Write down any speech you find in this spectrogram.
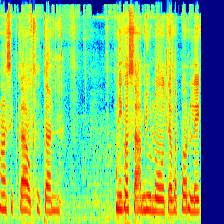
ห้าสิบเก้าคือกัน นี่ก็สามยูโรแต่ว่าต้นเล็ก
